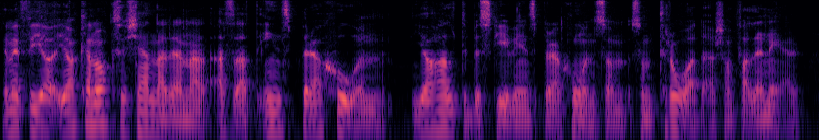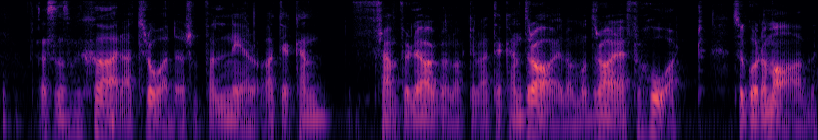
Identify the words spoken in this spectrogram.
Nej, men för jag, jag kan också känna den att, alltså att inspiration, jag har alltid beskrivit inspiration som, som trådar som faller ner. Alltså som sköra trådar som faller ner och att jag kan framför ögonlocken, att jag kan dra i dem och drar jag för hårt så går de av.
